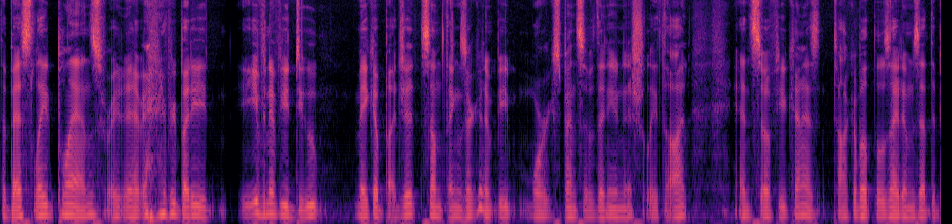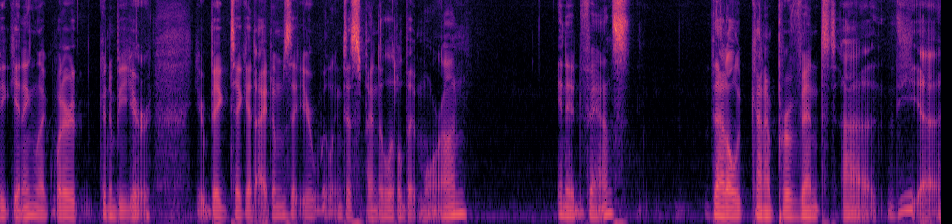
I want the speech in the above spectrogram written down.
the best laid plans, right? Everybody even if you do make a budget, some things are to be more expensive than you initially thought. And so if you kind of talk about those items at the beginning, like what are to be your your big ticket items that you're willing to spend a little bit more on in advance, that'll kind of prevent uh, the uh,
